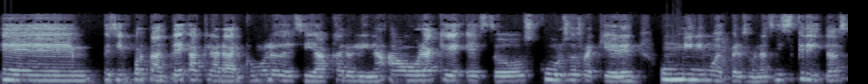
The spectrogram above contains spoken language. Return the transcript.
eh, es importante aclarar, como lo decía Carolina ahora, que estos cursos requieren un mínimo de personas inscritas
